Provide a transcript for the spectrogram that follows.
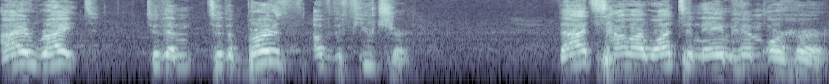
I write to the, to the birth of the future. That's how I want to name him or her.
